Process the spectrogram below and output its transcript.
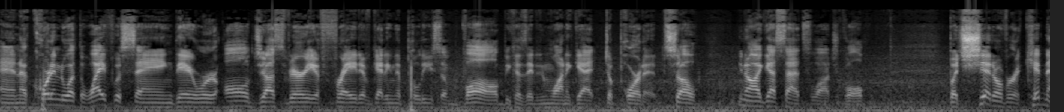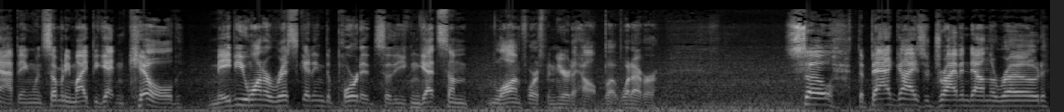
And according to what the wife was saying, they were all just very afraid of getting the police involved because they didn't want to get deported. So, you know, I guess that's logical. But shit, over a kidnapping, when somebody might be getting killed, maybe you want to risk getting deported so that you can get some law enforcement here to help, but whatever. So the bad guys are driving down the road.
